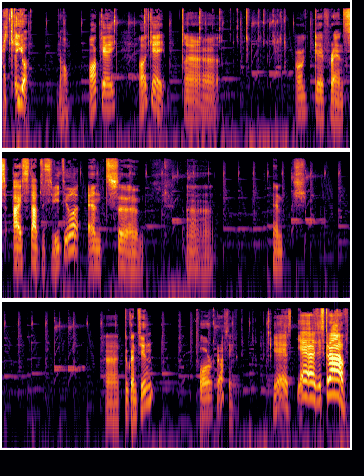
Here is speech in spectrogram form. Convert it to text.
I kill you. No. Okay. Okay. Uh, okay, friends. I stop this video and uh, uh, and uh, to continue for crafting. Yes. Yes, it's craft.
